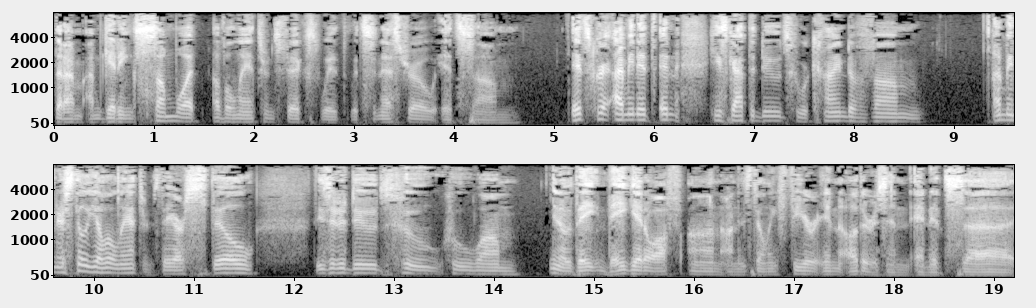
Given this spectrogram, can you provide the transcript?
that I'm, I'm getting somewhat of a Lanterns fix with, with Sinestro. It's, um, it's great. I mean, it's, and he's got the dudes who are kind of, um, I mean, they're still Yellow Lanterns. They are still, these are the dudes who, who, um, you know, they, they get off on, on instilling fear in others and, and it's, uh,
